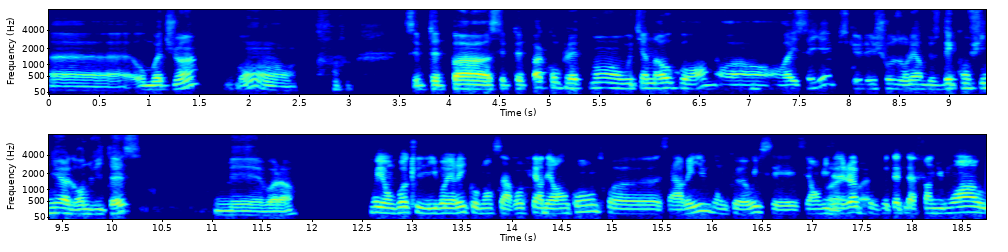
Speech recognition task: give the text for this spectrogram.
Euh, au mois de juin. Bon, c'est peut-être pas, peut-être pas complètement. On vous tiendra au courant. On va, essayer puisque les choses ont l'air de se déconfiner à grande vitesse. Mais voilà. Oui, on voit que les librairies commencent à refaire des rencontres, euh, ça arrive. Donc euh, oui, c'est envisageable pour peut-être la fin du mois ou,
